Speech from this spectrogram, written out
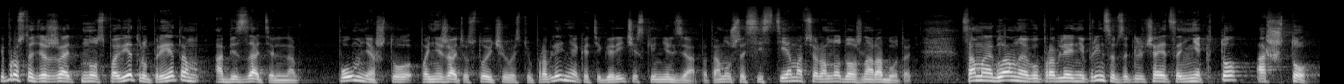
и просто держать нос по ветру, при этом обязательно помня, что понижать устойчивость управления категорически нельзя, потому что система все равно должна работать. Самое главное в управлении принцип заключается не кто, а что.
